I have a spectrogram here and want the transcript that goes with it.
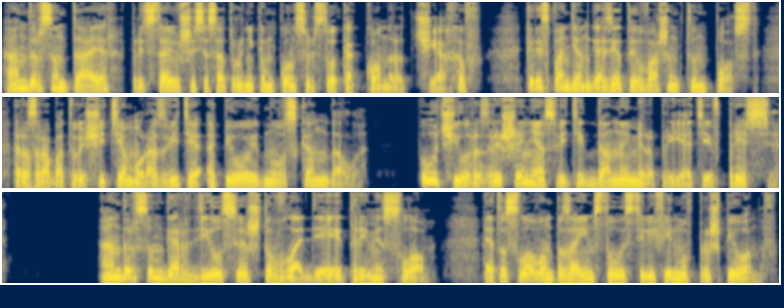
Андерсон Тайер, представившийся сотрудником консульства как Конрад Чехов, корреспондент газеты «Вашингтон-Пост», разрабатывающий тему развития опиоидного скандала, получил разрешение осветить данное мероприятие в прессе. Андерсон гордился, что владеет ремеслом. Это слово он позаимствовал из телефильмов про шпионов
